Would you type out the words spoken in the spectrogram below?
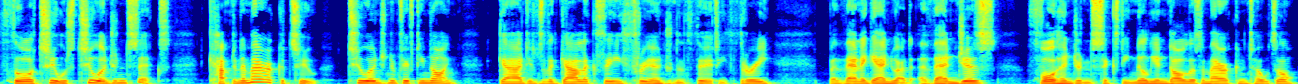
Thor 2 was 206, Captain America 2 259, Guardians of the Galaxy 333. But then again, you had Avengers $460 million American total.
